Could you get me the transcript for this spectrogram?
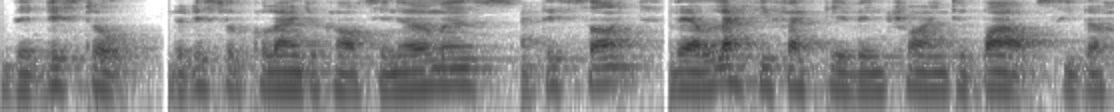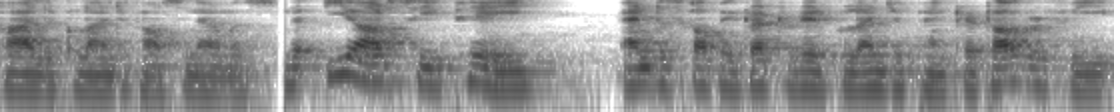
The distal, the distal cholangiocarcinomas at this site, they are less effective in trying to biopsy the hilar cholangiocarcinomas. The ERCP Endoscopic retrograde cholangiopancreatography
